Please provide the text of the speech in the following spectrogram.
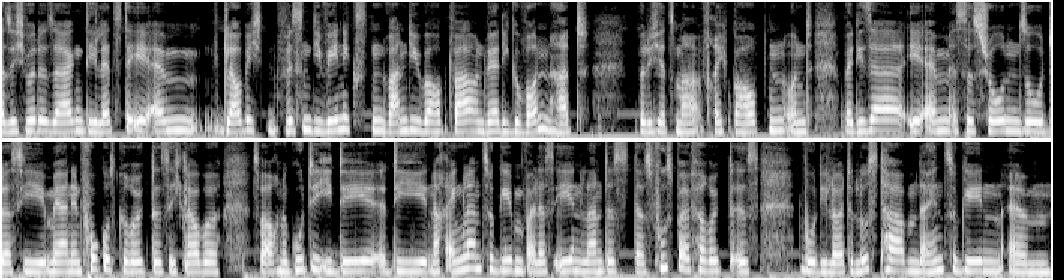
Also ich würde sagen, die letzte EM, glaube ich, wissen die wenigsten, wann die überhaupt war und wer die gewonnen hat. Würde ich jetzt mal frech behaupten. Und bei dieser EM ist es schon so, dass sie mehr in den Fokus gerückt ist. Ich glaube, es war auch eine gute Idee, die nach England zu geben, weil das eh ein Land ist, das Fußball verrückt ist, wo die Leute Lust haben, dahin zu gehen. Ähm,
